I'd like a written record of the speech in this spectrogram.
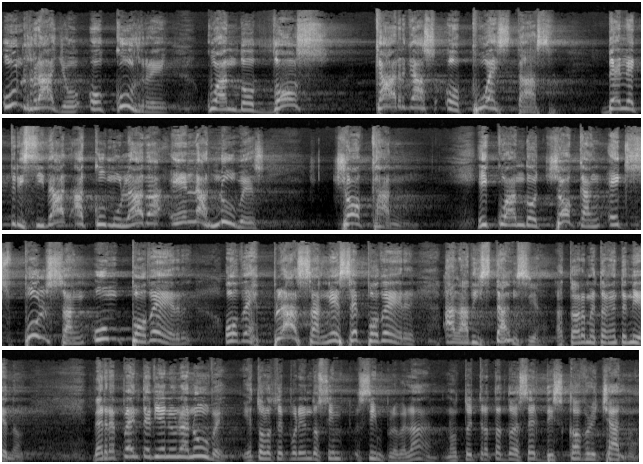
un rayo ocurre cuando dos cargas opuestas de electricidad acumulada en las nubes chocan. Y cuando chocan, expulsan un poder o desplazan ese poder a la distancia. Hasta ahora me están entendiendo. De repente viene una nube, y esto lo estoy poniendo simple, ¿verdad? No estoy tratando de hacer Discovery Channel.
